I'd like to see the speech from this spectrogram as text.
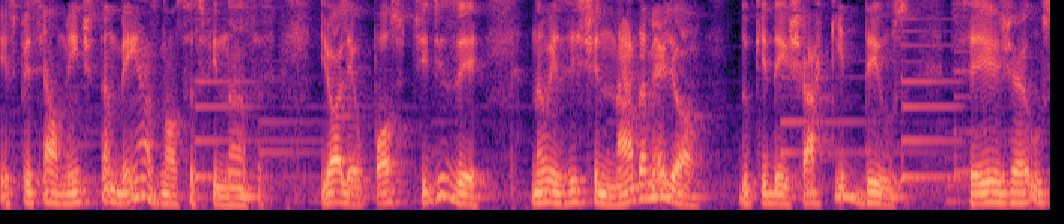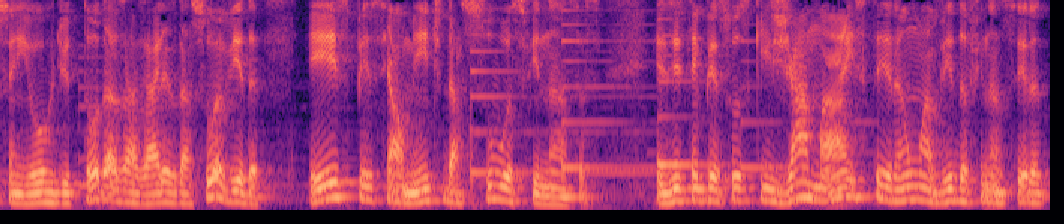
especialmente também as nossas finanças. E olha, eu posso te dizer, não existe nada melhor do que deixar que Deus seja o Senhor de todas as áreas da sua vida, especialmente das suas finanças. Existem pessoas que jamais terão uma vida financeira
